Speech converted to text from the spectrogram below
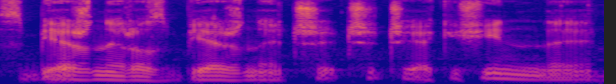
zbieżny, rozbieżny, czy, czy, czy jakiś inny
